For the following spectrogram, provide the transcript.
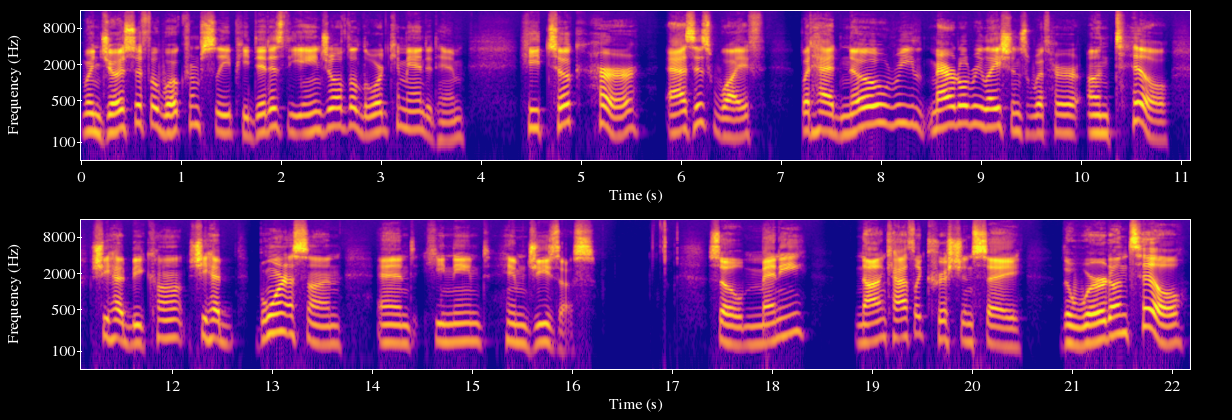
When Joseph awoke from sleep, he did as the angel of the Lord commanded him. He took her as his wife, but had no re- marital relations with her until she had become she had born a son, and he named him Jesus. So many non-Catholic Christians say the word until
